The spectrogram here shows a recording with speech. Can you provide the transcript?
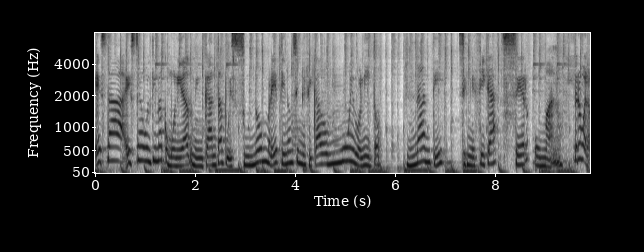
Esta, esta última comunidad me encanta pues su nombre tiene un significado muy bonito. Nanti significa ser humano. Pero bueno,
